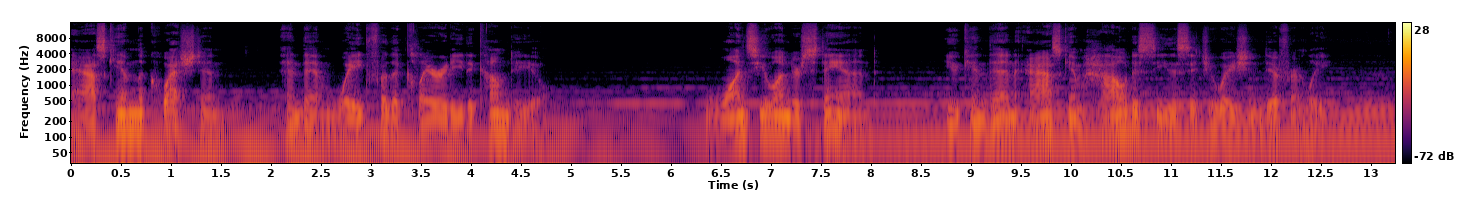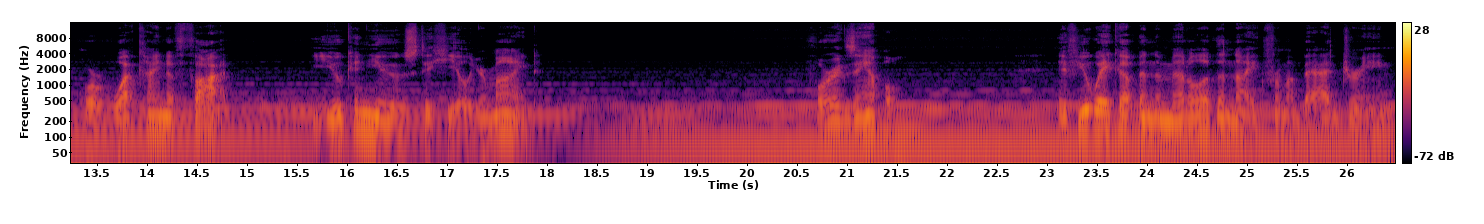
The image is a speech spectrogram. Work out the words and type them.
Ask Him the question and then wait for the clarity to come to you. Once you understand, you can then ask Him how to see the situation differently or what kind of thought you can use to heal your mind. For example, if you wake up in the middle of the night from a bad dream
